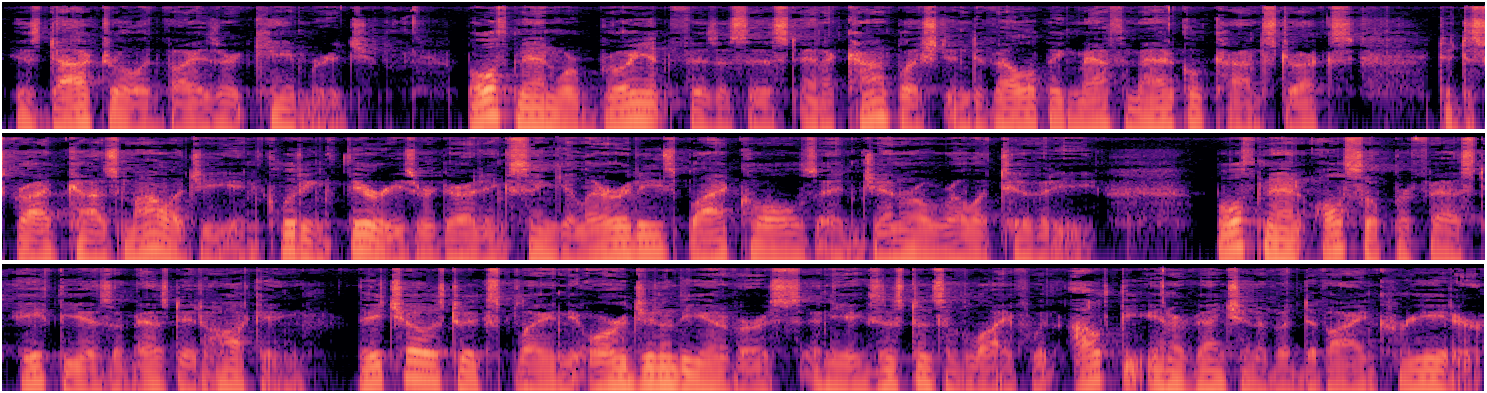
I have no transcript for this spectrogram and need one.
his doctoral advisor at Cambridge. Both men were brilliant physicists and accomplished in developing mathematical constructs to describe cosmology, including theories regarding singularities, black holes, and general relativity. Both men also professed atheism, as did Hawking. They chose to explain the origin of the universe and the existence of life without the intervention of a divine creator.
